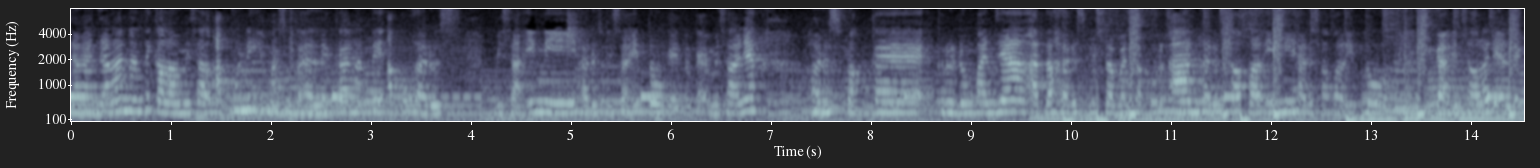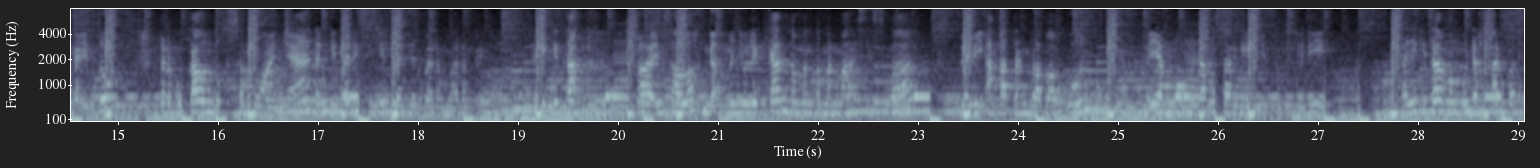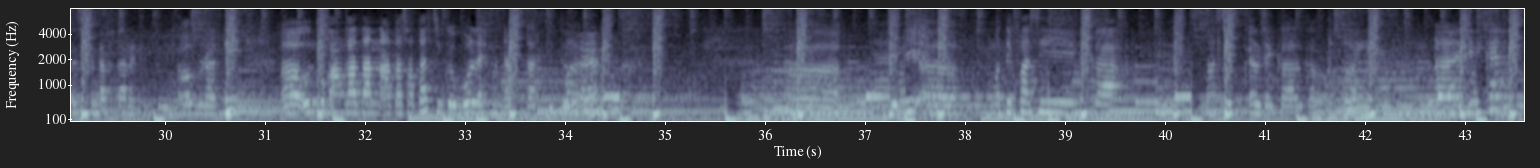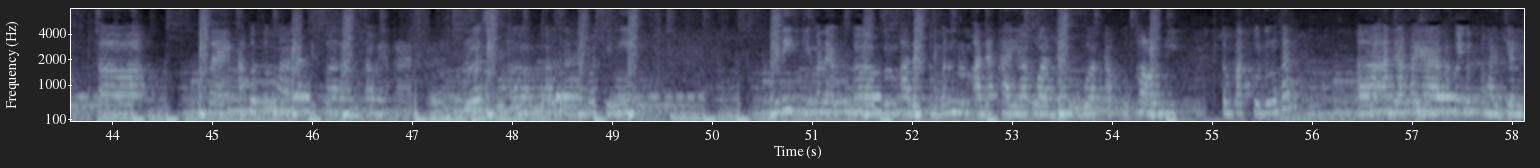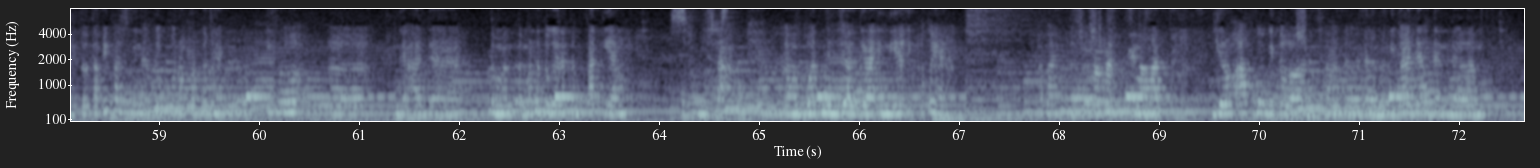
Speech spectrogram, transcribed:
jangan-jangan nanti kalau misal aku nih masuk ke LDK nanti aku harus bisa ini harus bisa itu kayak itu kayak misalnya harus pakai kerudung panjang atau harus bisa baca Quran harus hafal ini harus hafal itu. Enggak insya Allah di LDK itu terbuka untuk semuanya dan kita di sini belajar bareng-bareng kayak gitu kita uh, insya Allah nggak menyulitkan teman-teman mahasiswa dari angkatan berapapun yang mau mendaftar kayak gitu. Jadi makanya kita memudahkan proses pendaftaran itu. Oh berarti uh, untuk angkatan atas atas juga boleh mendaftar gitu? Boleh. Boleh uh, jadi uh, motivasi kak masuk LDK LKP oh iya. Uh, jadi sini. Jadi gimana ya uh, belum ada teman belum ada kayak wadah buat aku. Kalau di tempatku dulu kan uh, ada kayak aku ikut pengajian gitu. Tapi pas pindah ke Purwokerto kayak ih kok eh, nggak uh, ada teman-teman atau gak ada tempat yang bisa uh, buat menjaga ini apa ya apa uh, semangat. semangat giroh aku gitu loh bisa uh, dalam beribadah dan dalam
